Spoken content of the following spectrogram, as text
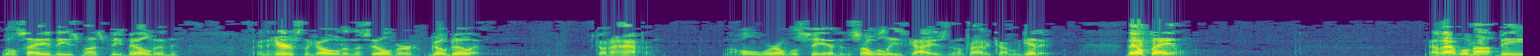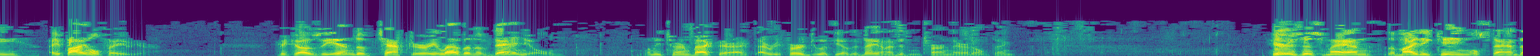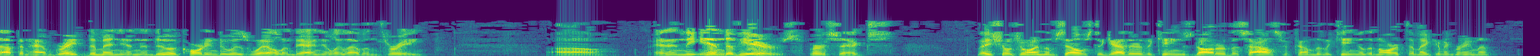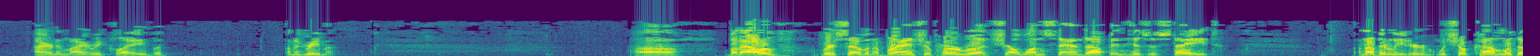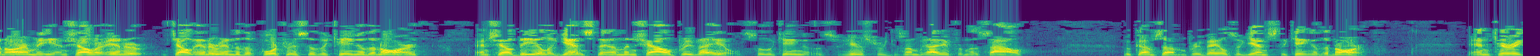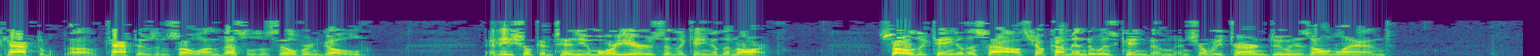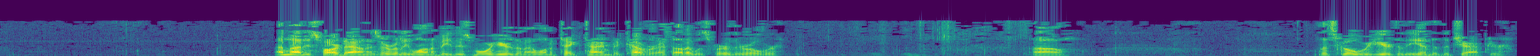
will say these must be builded and here's the gold and the silver, go do it. It's going to happen. The whole world will see it and so will these guys and they'll try to come get it. They'll fail. Now that will not be a final failure because the end of chapter 11 of Daniel, let me turn back there. I, I referred to it the other day and I didn't turn there, I don't think. Here is this man, the mighty king will stand up and have great dominion and do according to his will in Daniel 11:3. Uh, and in the end of years, verse 6, they shall join themselves together. The king's daughter of the south shall come to the king of the north to make an agreement. Iron and miry clay, but an agreement. Uh, but out of verse 7, a branch of her root shall one stand up in his estate, another leader, which shall come with an army and shall enter, shall enter into the fortress of the king of the north, and shall deal against them and shall prevail. So the king, here's some guy from the south who comes up and prevails against the king of the north and carry captive, uh, captives and so on, vessels of silver and gold, and he shall continue more years than the king of the north. So the king of the south shall come into his kingdom and shall return to his own land. I'm not as far down as I really want to be. There's more here than I want to take time to cover. I thought I was further over. Uh, let's go over here to the end of the chapter.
